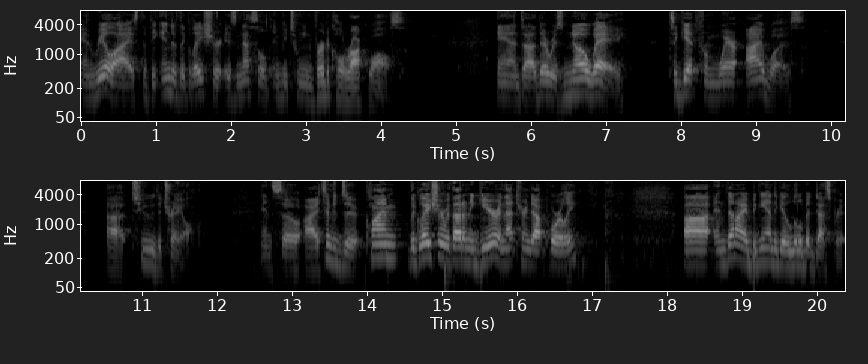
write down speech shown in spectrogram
and realized that the end of the glacier is nestled in between vertical rock walls. And uh, there was no way to get from where I was uh, to the trail. And so I attempted to climb the glacier without any gear, and that turned out poorly. Uh, and then I began to get a little bit desperate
